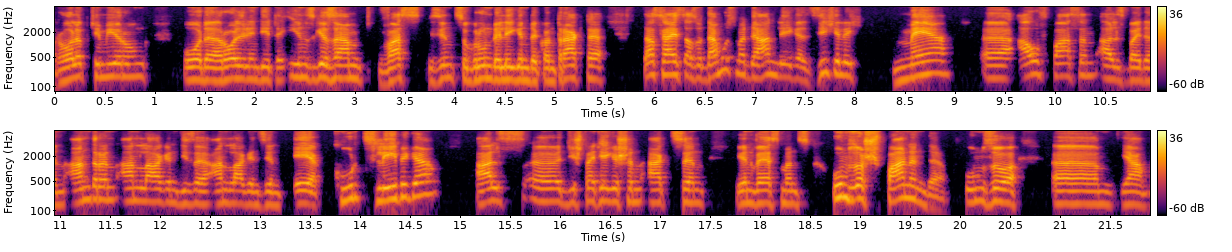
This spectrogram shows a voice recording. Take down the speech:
Rolloptimierung, oder Rollrendite insgesamt, was sind zugrunde liegende Kontrakte. Das heißt also, da muss man der Anleger sicherlich mehr äh, aufpassen als bei den anderen Anlagen. Diese Anlagen sind eher kurzlebiger als äh, die strategischen Aktieninvestments. Umso spannender, umso ähm, ja,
